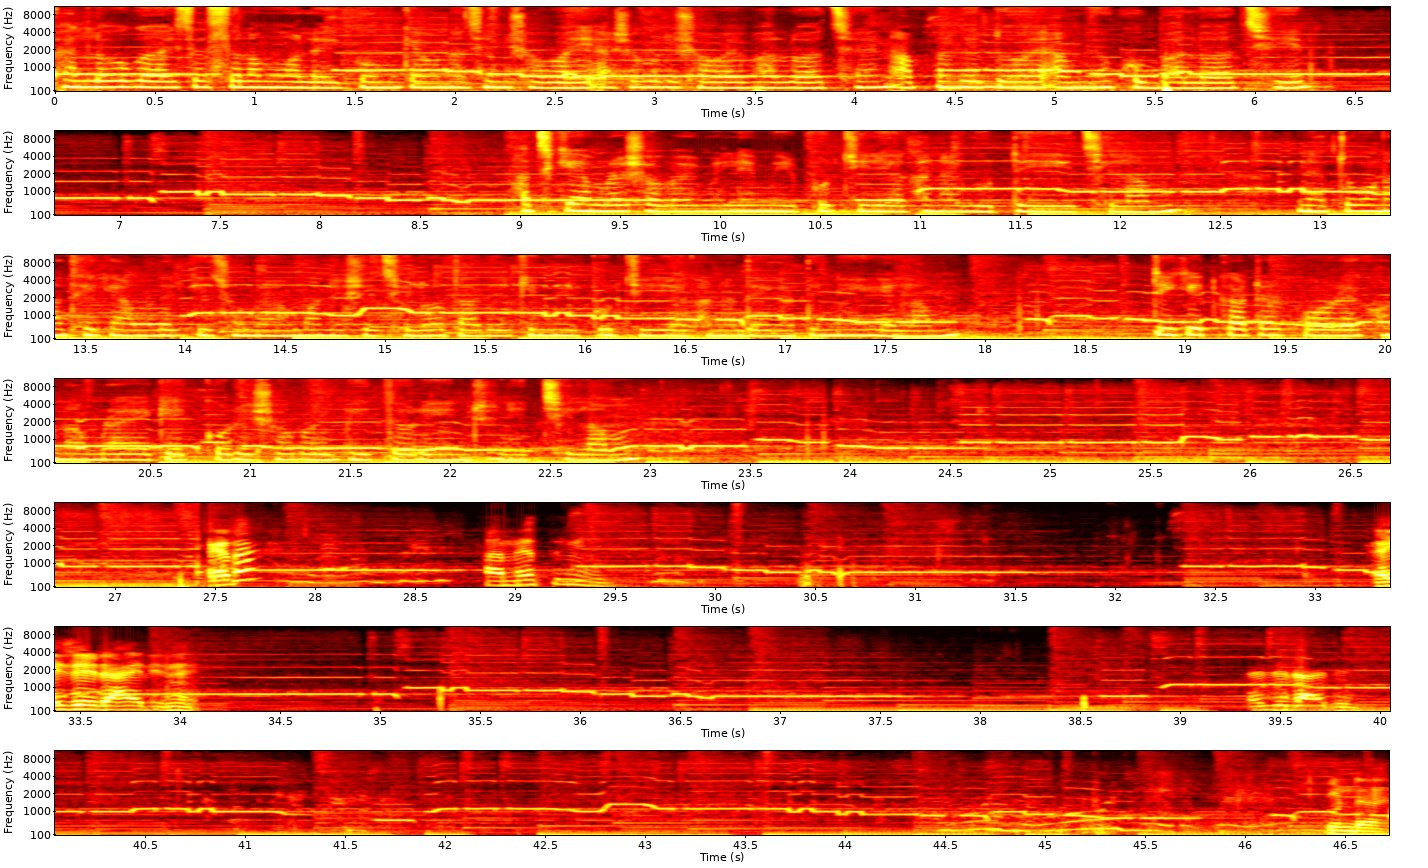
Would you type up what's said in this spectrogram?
Hello guys, আসসালামু আলাইকুম। কেমন আছেন সবাই? আশা করি সবাই ভালো আছেন। আপনাদের দোয়ায় আমিও খুব ভালো আছি। আজকে আমরা সবাই মিলে মিরপুর চিড়িয়াখানায় ঘুরতে গিয়েছিলাম। নেত্রকোনা থেকে আমাদের কিছু মেহমান এসেছিল। তাদেরকে মিরপুর চিড়িয়াখানা দেখাতে নিয়ে গেলাম। টিকিট কাটার পর এখন আমরা এক এক করে সবাই ভিতরে এন্ট্রি নিচ্ছিলাম। এটা? আমি তুমি? এই যে এটা আইরিনে এই যে আইরিন কোনটা?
